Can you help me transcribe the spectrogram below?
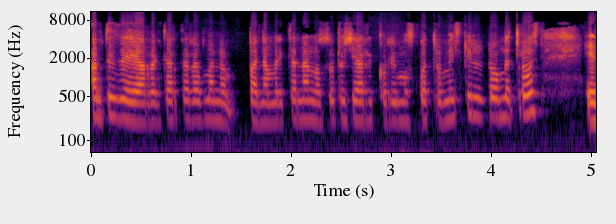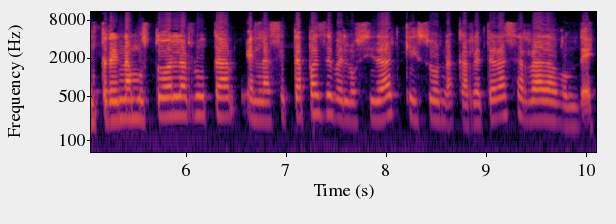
antes de arrancar carrera panamericana, nosotros ya recorrimos cuatro mil kilómetros, entrenamos toda la ruta en las etapas de velocidad que son la carretera cerrada donde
